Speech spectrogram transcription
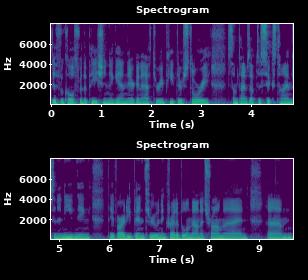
difficult for the patient. Again, they're going to have to repeat their story sometimes up to six times in an evening. They've already been through an incredible amount of trauma and um,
